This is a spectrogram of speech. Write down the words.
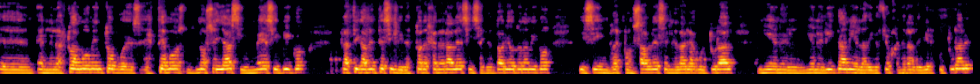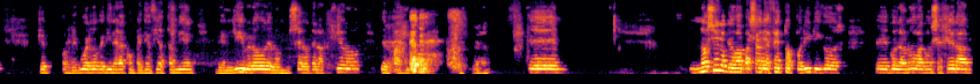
eh, en el actual momento pues estemos, no sé ya si un mes y pico, prácticamente sin directores generales, sin secretario autonómico y sin responsables en el área cultural, ni en el, ni en el ICA, ni en la Dirección General de Bienes Culturales, que os recuerdo que tiene las competencias también del libro, de los museos de la región, del patrimonio. Eh, no sé lo que va a pasar a efectos políticos eh, con la nueva consejera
